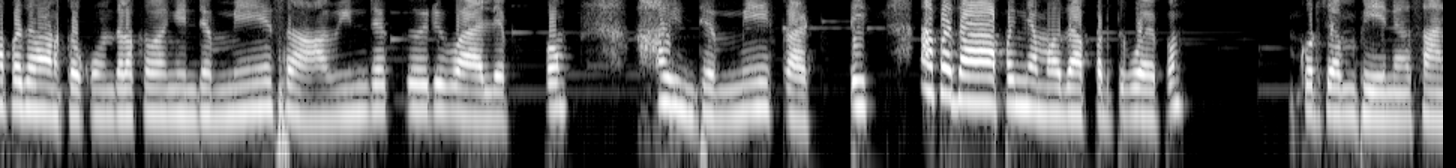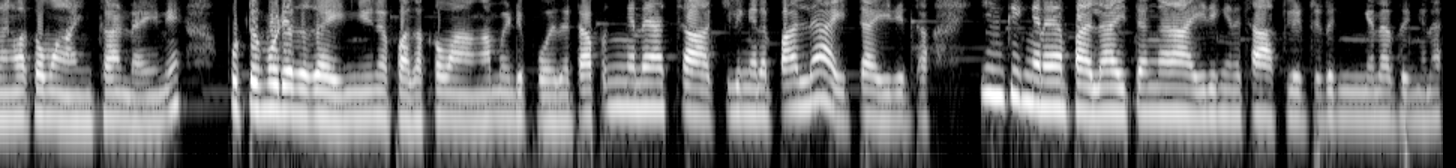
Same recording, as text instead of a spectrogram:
അപ്പോൾ അത് ഉണക്കക്കൂന്തലൊക്കെ വാങ്ങി. എന്റെ അമ്മേ സാവിന്റെ ഒക്കെ ഒരു വലപ്പം. ആ എന്റെ അമ്മേ കട്ടി. അപ്പോൾ അതാ അപ്പം നമ്മളത് അപ്പുറത്ത് പോയപ്പം കുറച്ച് പിന്നെ സാധനങ്ങളൊക്കെ വാങ്ങിക്കാണ്ടായിന്. പുട്ടും പൊടിയൊക്കെ കഴിഞ്ഞു അപ്പോൾ അതൊക്കെ വാങ്ങാൻ വേണ്ടി പോയതട്ടോ. അപ്പം ഇങ്ങനെ ആ ചാക്കിൽ ഇങ്ങനെ പല ഐറ്റം ആയിട്ടോ. എനിക്കിങ്ങനെ പല ഐറ്റം ഇങ്ങനെ അയിൽ ഇങ്ങനെ ചാക്കിലിട്ടിട്ട് ഇങ്ങനെ അതിങ്ങനെ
